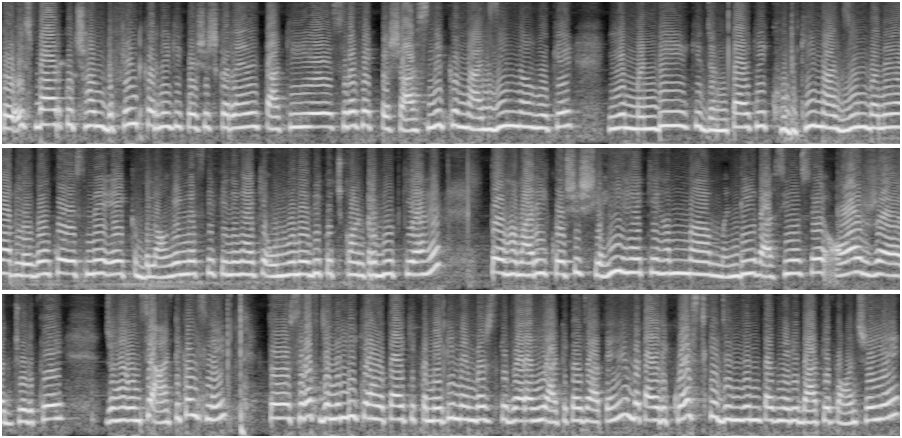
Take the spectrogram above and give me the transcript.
तो इस बार कुछ हम डिफरेंट करने की कोशिश कर रहे हैं ताकि ये सिर्फ़ एक प्रशासनिक मैगजीन ना होके ये मंडी की जनता की खुद की मैगजीन बने और लोगों को इसमें एक बिलोंगिंगनेस की फीलिंग आए कि उन्होंने भी कुछ कंट्रीब्यूट किया है। तो हमारी कोशिश यही है कि हम मंडी वासियों से और जुड़ के जो है उनसे आर्टिकल्स लें। तो सिर्फ़ जनरली क्या होता है कि कमेटी मेंबर्स के द्वारा ही आर्टिकल्स आते हैं बट आई रिक्वेस्ट के जिन जिन तक मेरी बात ये पहुँच रही है,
